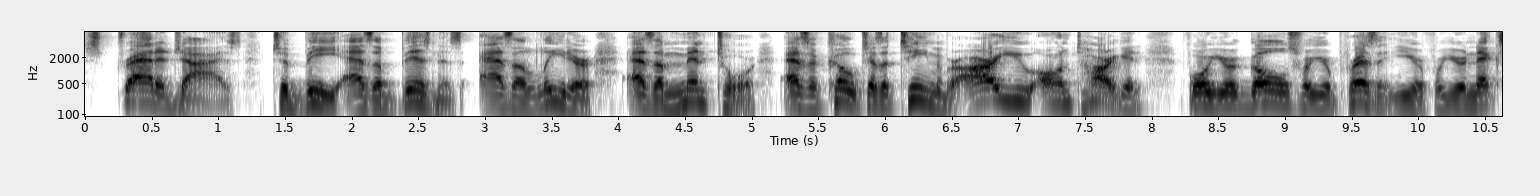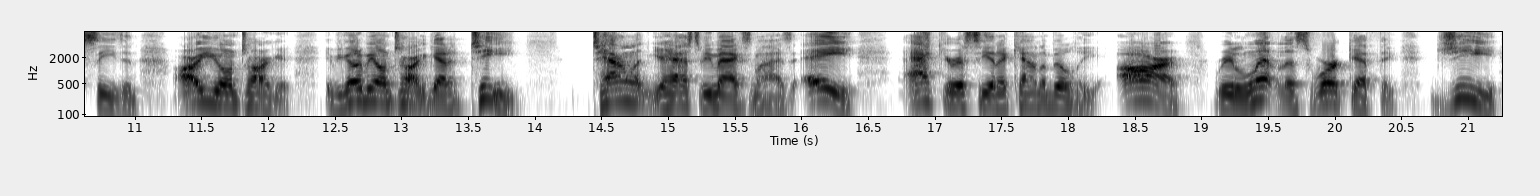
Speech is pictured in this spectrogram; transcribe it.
Strategized to be as a business, as a leader, as a mentor, as a coach, as a team member? Are you on target for your goals for your present year, for your next season? Are you on target? If you're going to be on target, you got a T, talent has to be maximized. A, accuracy and accountability. R, relentless work ethic. G,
